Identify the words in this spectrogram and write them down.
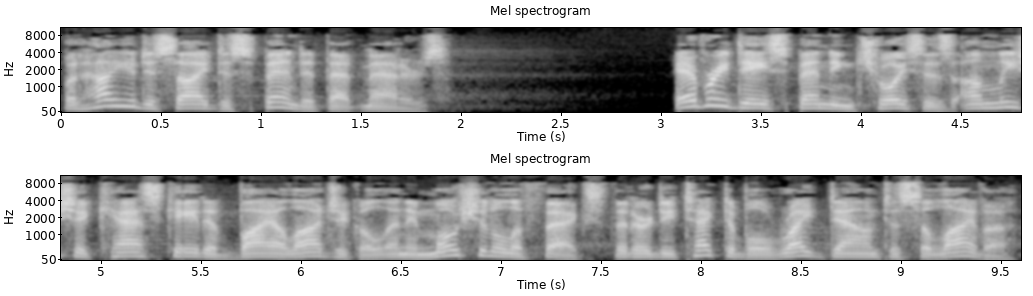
but how you decide to spend it that matters. Everyday spending choices unleash a cascade of biological and emotional effects that are detectable right down to saliva,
